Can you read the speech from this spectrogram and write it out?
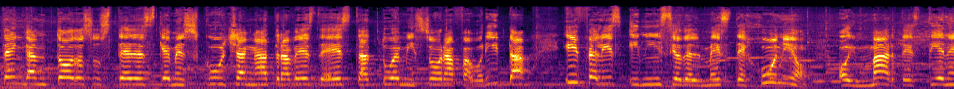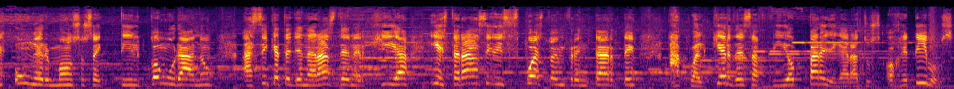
tengan todos ustedes que me escuchan a través de esta tu emisora favorita y feliz inicio del mes de junio. Hoy martes tiene un hermoso sextil con Urano, así que te llenarás de energía y estarás dispuesto a enfrentarte a cualquier desafío para llegar a tus objetivos.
